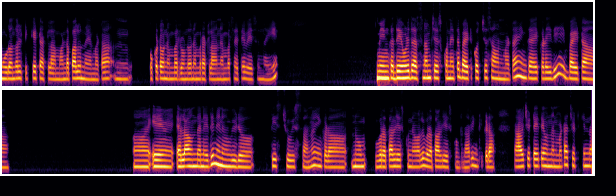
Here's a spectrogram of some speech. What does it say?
300 టికెట్ అట్లా మండపాలున్నాయన్నమాట. హ్మ్. ఒకటో నంబర్, రెండో నంబర్ అట్లా నెంబర్స్ అయితే వేసున్నాయి. మేమింక దేవుడి దర్శనం చేసుకొనైతే బయటకొచ్చేసామనమాట. ఇంకా ఇక్కడ ఇది బయట ఏ ఎలా ఉందనేది నేను వీడియో తీసి చూపిస్తాను. ఇక్కడ ను వ్రతాలు చేసుకునే వాళ్ళు వ్రతాలు చేసుకుంటున్నారు. ఇంకిక్కడ రావి చెట్టయితే ఉందనమాట. ఆ చెట్టు కింద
